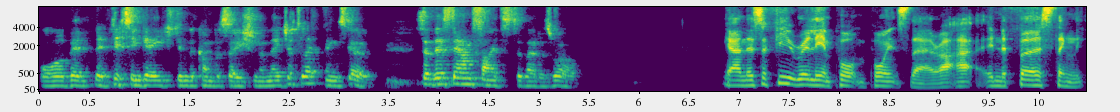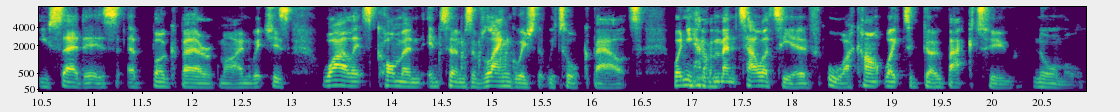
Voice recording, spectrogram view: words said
or they're, they're disengaged in the conversation and they just let things go. So there's downsides to that as well. Yeah, and there's a few really important points there. I, I, in the first thing that you said is a bugbear of mine, which is while it's common in terms of language that we talk about, when you have a mm-hmm. mentality of, oh, I can't wait to go back to normal,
